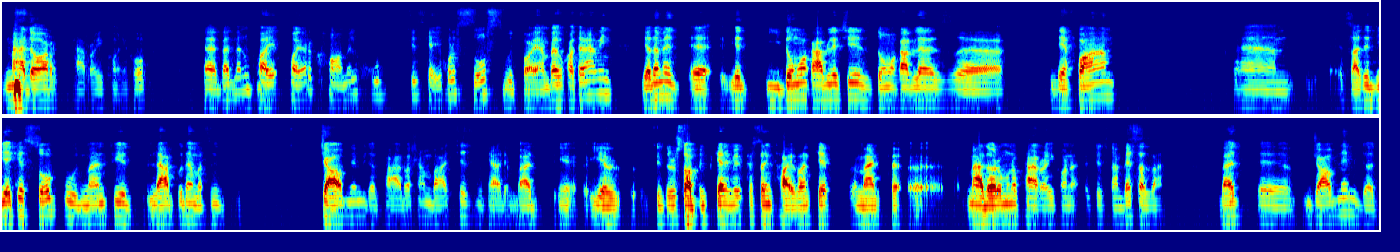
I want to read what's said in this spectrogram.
مدار طراحی کنی. خب بعد من اون پای... پایا رو کامل خوب چیز که یه خورده سوست بود پایم. به خاطر همین یادم دو ماه قبل چیز دو ماه قبل از دفاعم ساعت یک صبح بود. من توی لب بودم مثلا جواب نمی‌داد. فرداش هم باید چیز می‌کردیم. بعد یه چیز رو سابمیت کردیم. میفرستادیم تایوان که من مدارمون رو طراحی کنن چیز کنن بسازن. بعد جواب نمی‌داد.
